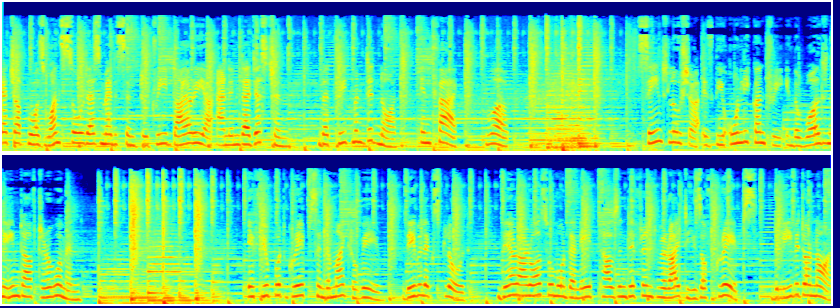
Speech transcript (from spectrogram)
Ketchup was once sold as medicine to treat diarrhea and indigestion. The treatment did not, in fact, work. St. Lucia is the only country in the world named after a woman. If you put grapes in the microwave, they will explode. There are also more than 8000 different varieties of grapes, believe it or not.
